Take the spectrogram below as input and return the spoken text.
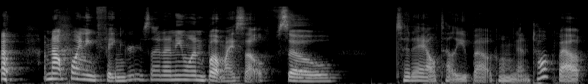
I'm not pointing fingers at anyone but myself. So today I'll tell you about who I'm going to talk about.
